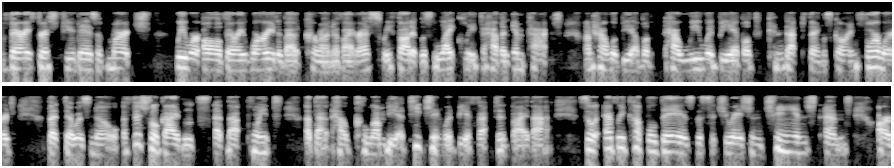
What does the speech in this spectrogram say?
very first few days of March, we were all very worried about coronavirus. We thought it was likely to have an impact on how would be able how we would be able to conduct things going forward, but there was no official guidance at that point about how Columbia teaching would be affected by that. So every couple days the situation changed and our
